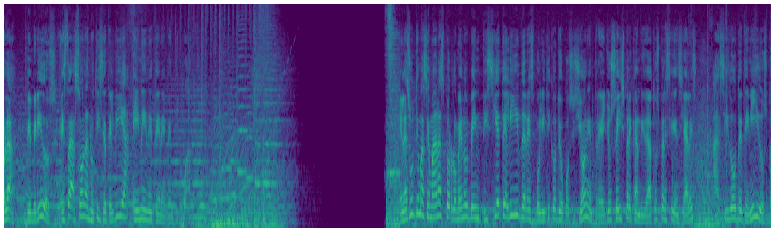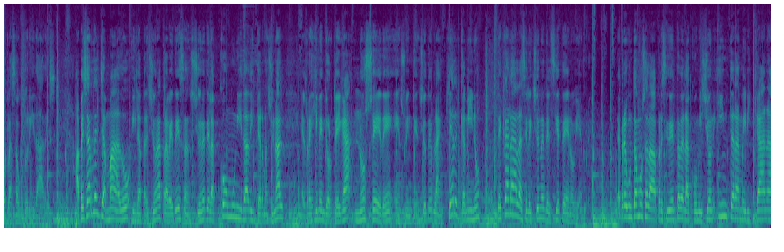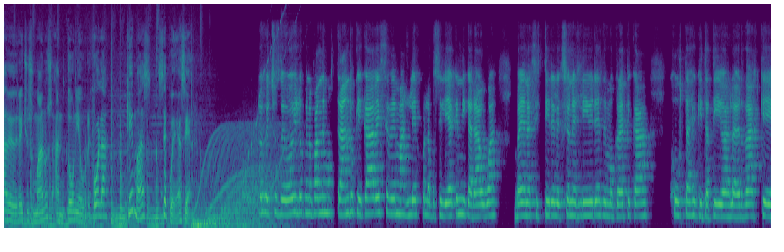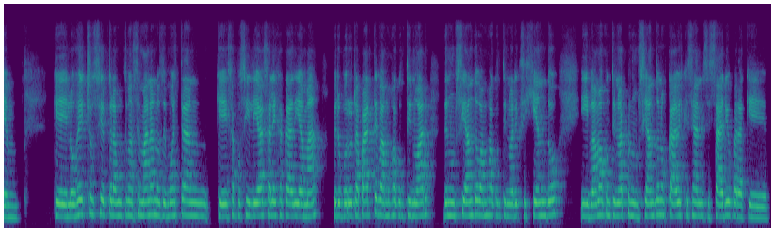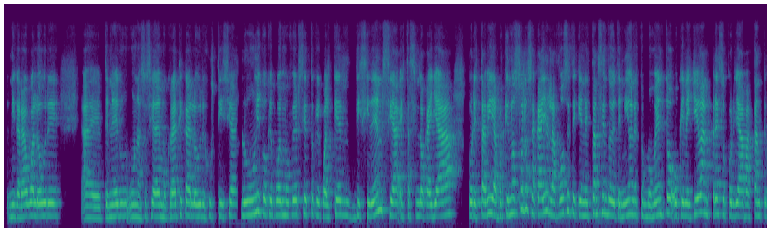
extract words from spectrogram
Hola, bienvenidos. Estas son las noticias del día en NTN 24. En las últimas semanas, por lo menos 27 líderes políticos de oposición, entre ellos seis precandidatos presidenciales, han sido detenidos por las autoridades. A pesar del llamado y la presión a través de sanciones de la comunidad internacional, el régimen de Ortega no cede en su intención de blanquear el camino de cara a las elecciones del 7 de noviembre. Le preguntamos a la presidenta de la Comisión Interamericana de Derechos Humanos, Antonia Urrejola, ¿qué más se puede hacer? Los hechos de hoy lo que nos van demostrando que cada vez se ve más lejos la posibilidad que en Nicaragua vayan a existir elecciones libres, democráticas, justas, equitativas. La verdad es que, que los hechos, cierto, las últimas semanas nos demuestran que esa posibilidad se aleja cada día más pero por otra parte vamos a continuar denunciando, vamos a continuar exigiendo y vamos a continuar pronunciándonos cada vez que sea necesario para que Nicaragua logre eh, tener una sociedad democrática, logre justicia. Lo único que podemos ver, ¿cierto?, que cualquier disidencia está siendo acallada por esta vía, porque no solo se acallan las voces de quienes están siendo detenidos en estos momentos o quienes llevan presos por ya bastante,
